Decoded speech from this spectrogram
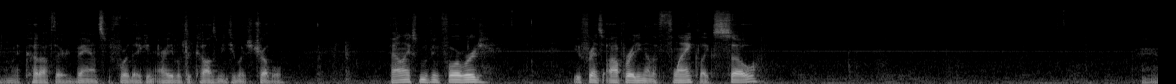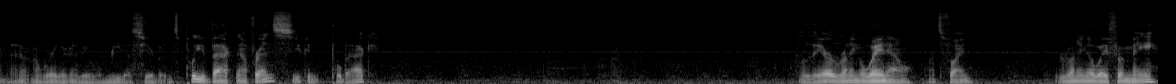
I'm going to cut off their advance before they can are able to cause me too much trouble. Phalanx moving forward. You friends operating on the flank like so. I don't know where they're going to be able to meet us here, but let's pull you back now, friends. You can pull back. Well, they are running away now. That's fine. Running away from me.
